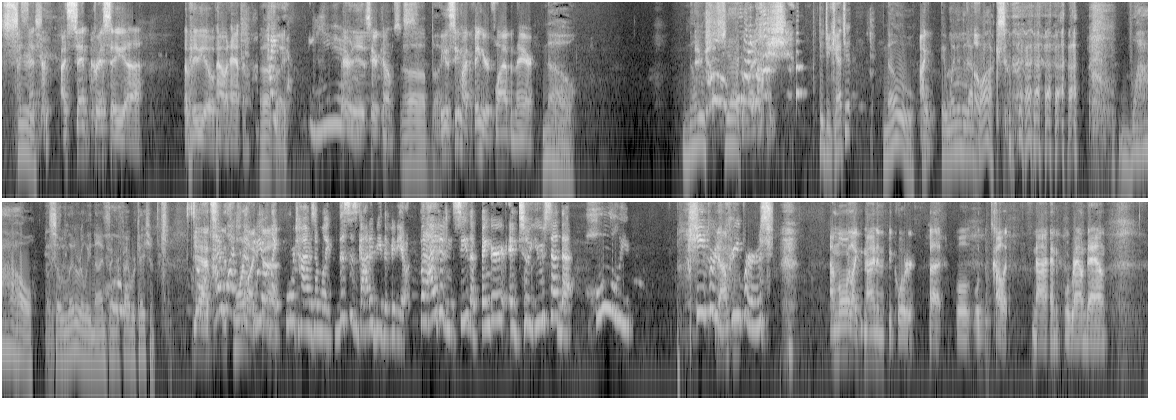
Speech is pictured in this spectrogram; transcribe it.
Serious. I sent Chris a uh, a video of how it happened. Oh I- boy. Yeah. There it is. Here it comes. Oh boy. You can see my finger fly up in the air. No. No shit. Oh my gosh! Did you catch it? No. I It went into that box. wow. So literally nine finger fabrication. So Yeah, it's- I it's watched more that like, video uh, like four times. I'm like, this has got to be the video. But I didn't see the finger until you said that. Holy sheepers Yeah, creepers! I'm more like nine and three quarter, but we'll we'll just call it nine. We'll round down.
